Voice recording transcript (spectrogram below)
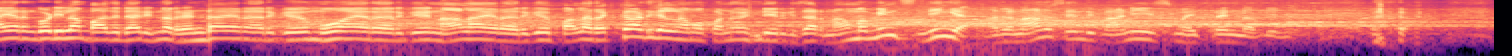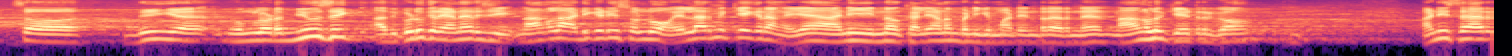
ஆயிரம் கோடிலாம் பார்த்துட்டார். இன்னும் ரெண்டாயிரம் இருக்குது மூவாயிரம் இருக்குது நாலாயிரம் இருக்குது பல ரெக்கார்டுகள் நம்ம பண்ண வேண்டியிருக்கு சார். நம்ம மீன்ஸ் நீங்கள் அதில் நானும் சேர்ந்துக்கலாம் அனி இஸ் மை ஃப்ரெண்ட் அப்படின்னு. ஸோ நீங்கள் உங்களோட மியூசிக் அது கொடுக்குற எனர்ஜி நாங்களாம் அடிக்கடி சொல்லுவோம். எல்லாருமே கேட்குறாங்க ஏன் அனி இன்னும் கல்யாணம் பண்ணிக்க மாட்டேன்றாருன்னு? நாங்களும் கேட்டிருக்கோம். அனி சார்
